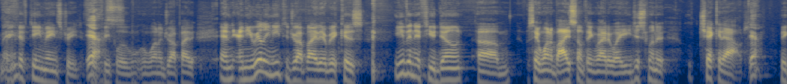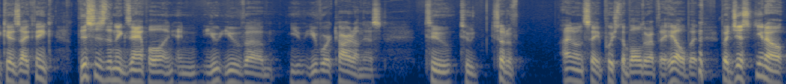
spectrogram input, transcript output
Main. 15 Main Street for Yes. people who, who want to drop by there. And, and you really need to drop by there because even if you don't, um, say, want to buy something right away, you just want to check it out. Yeah. Because I think this is an example, and, and you, you've, um, you, you've worked hard on this, to, to sort of, I don't say push the boulder up the hill, but, but just, you know,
